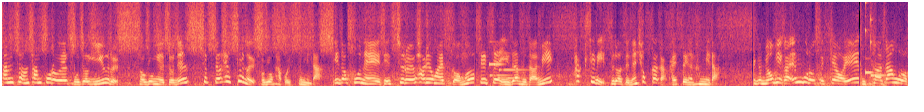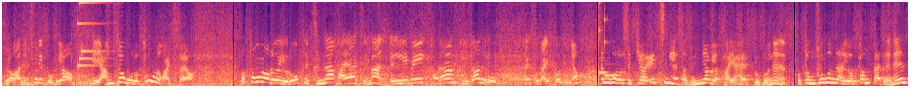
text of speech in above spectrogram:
3.3%의 고정 이율을 적용해주는 특별 혜택을 적용하고 있습니다. 이 덕분에 대출을 활용할 경우 실제 이자 부담이 확실히 줄어드는 효과가 발생을 합니다. 지금 여기가 엠브로스 케어의 주차장으로 들어가는 출입구고요. 이게 양쪽으로 통로가 있어요. 그래서 통로를 이렇게 지나가야지만 엘리베이터랑 계단으로 갈 수가 있거든요. 엠브로스 케어 1층에서 눈여겨봐야 할 부분은 보통 죽은 자리로 평가되는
